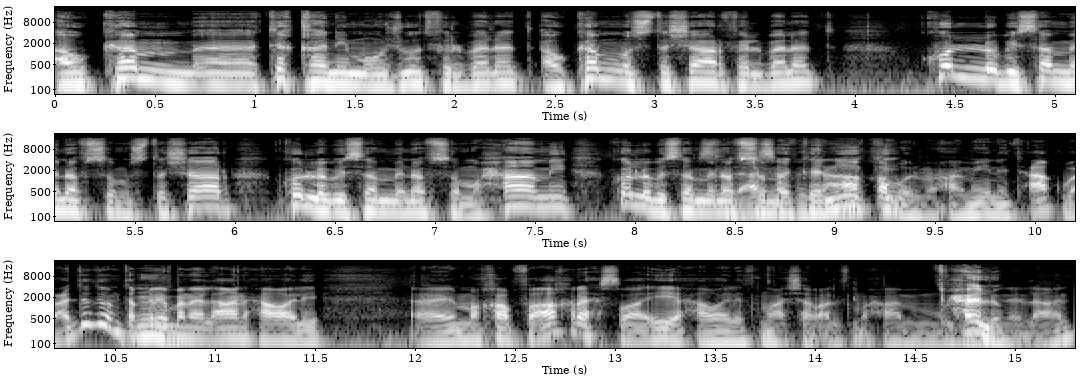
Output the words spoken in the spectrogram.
أو كم آه، تقني موجود في البلد؟ أو كم مستشار في البلد؟ كله بيسمي نفسه مستشار كله بيسمي نفسه محامي كله بيسمي نفسه ميكانيكي. يتعاقبوا المحامين يتعاقبوا. عددهم تقريبا الآن حوالي آه، ما خاب في آخر إحصائية حوالي 12000 محامي موجودين حلو. الآن.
